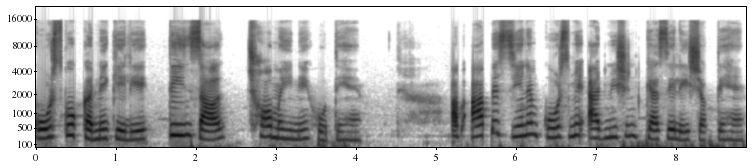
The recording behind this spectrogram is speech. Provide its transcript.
कोर्स को करने के लिए तीन साल छः महीने होते हैं। अब आप इस जी कोर्स में एडमिशन कैसे ले सकते हैं?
